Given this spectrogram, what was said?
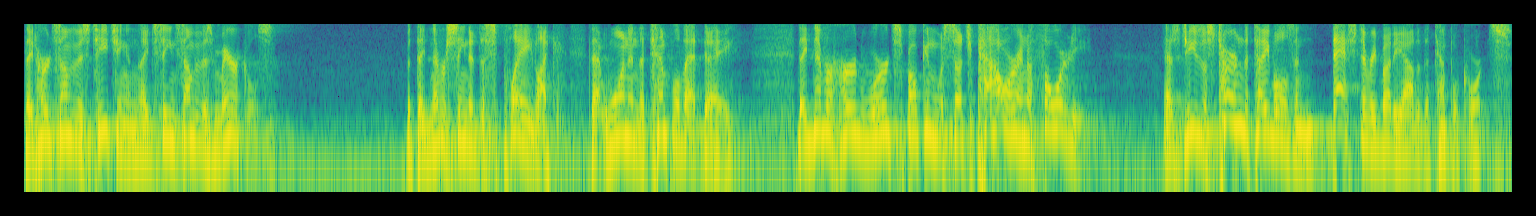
They'd heard some of his teaching and they'd seen some of his miracles. But they'd never seen a display like that one in the temple that day. They'd never heard words spoken with such power and authority as Jesus turned the tables and dashed everybody out of the temple courts.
